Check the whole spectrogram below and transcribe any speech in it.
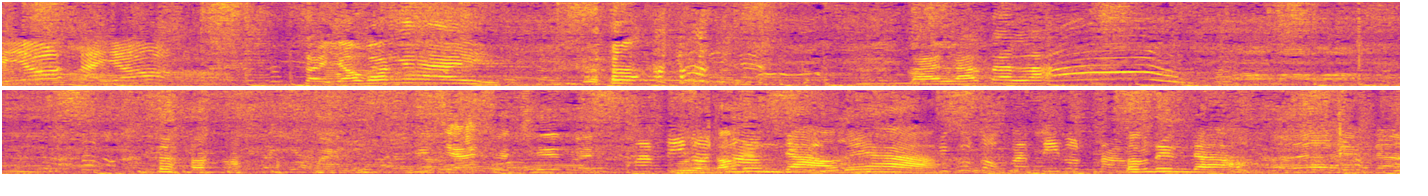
ยย่อใส่ย้อว่าไงตายแล้วตายแล้วพี่แจ๊คชวนชื่นไหมปาร์ตี้เผื่อต้องดึงดาวด้วยค่ะ พี่คุณบอกปาร์ตี้รถเบาต้องดึงดาวดึงดา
